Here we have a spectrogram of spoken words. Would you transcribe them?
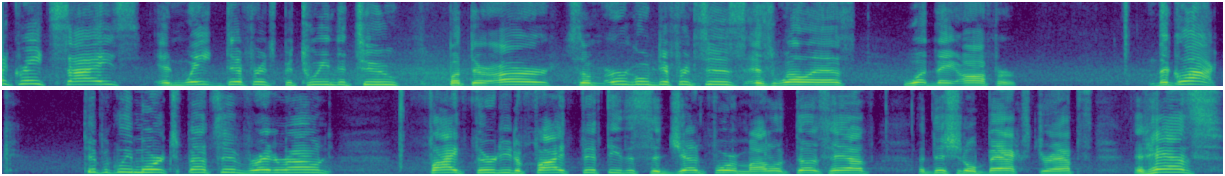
a great size and weight difference between the two, but there are some ergo differences as well as what they offer. The Glock, typically more expensive, right around 530 to 550. This is a Gen 4 model. It does have additional back straps. It has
